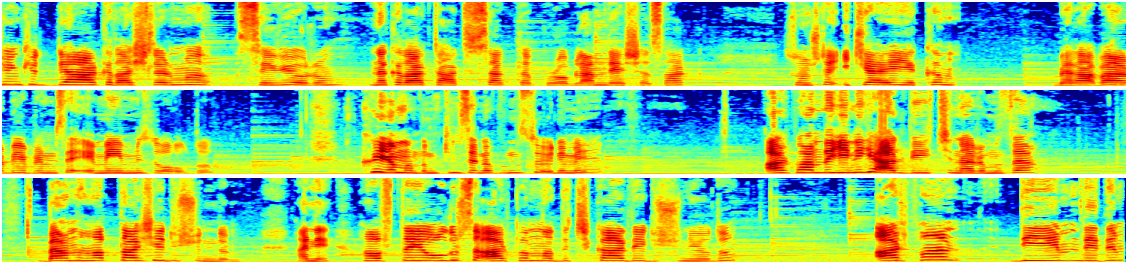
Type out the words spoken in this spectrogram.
Çünkü diğer arkadaşlarımı seviyorum. Ne kadar tartışsak da problem de yaşasak. Sonuçta iki aya yakın beraber birbirimize emeğimiz oldu. Kıyamadım kimsenin adını söylemeye. Arpan da yeni geldiği için aramıza. Ben hatta şey düşündüm. Hani haftaya olursa Arpan'ın adı çıkar diye düşünüyordum. Arpan diyeyim dedim.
